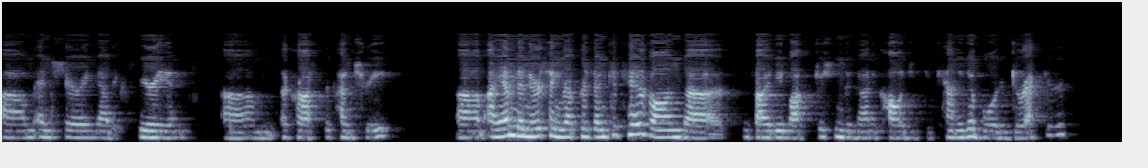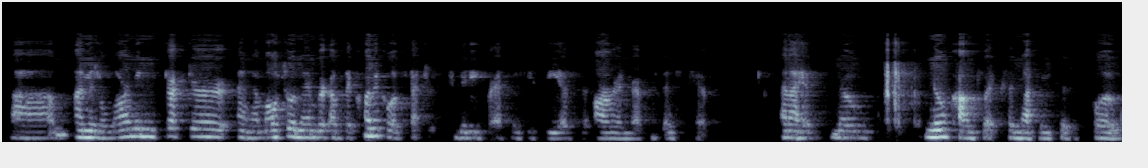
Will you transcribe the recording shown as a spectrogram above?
um, and sharing that experience um, across the country. Um, I am the nursing representative on the Society of Obstetricians and Gynecologists of Canada Board of Directors. Um, I'm an alarm instructor, and I'm also a member of the Clinical Obstetrics Committee for SOGC as the RN representative. And I have no, no conflicts and nothing to disclose.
